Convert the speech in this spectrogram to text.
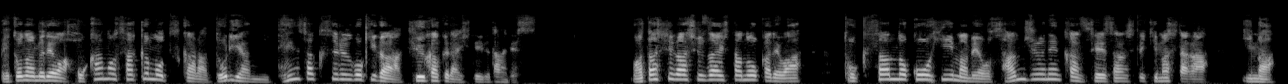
ベトナムでは他の作物からドリアンに転作する動きが急拡大しているためです。私が取材した農家では、特産のコーヒー豆を30年間生産してきましたが、今、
